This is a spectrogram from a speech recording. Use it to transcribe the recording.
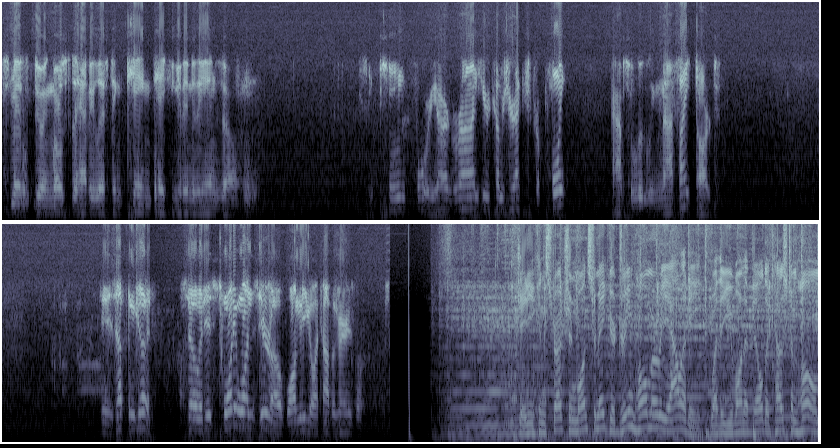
Smith doing most of the heavy lifting. King taking it into the end zone. King, four-yard run. Here comes your extra point. Absolutely not. Fight dart. is up and good. So it is 21-0 Wamego on top of Marysville. JD Construction wants to make your dream home a reality. Whether you want to build a custom home,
